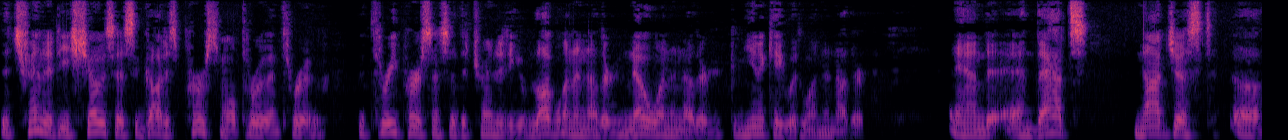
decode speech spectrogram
the Trinity shows us that God is personal through and through. The three persons of the Trinity who love one another, who know one another, who communicate with one another. And, and that's not just uh,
